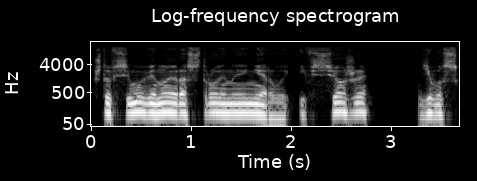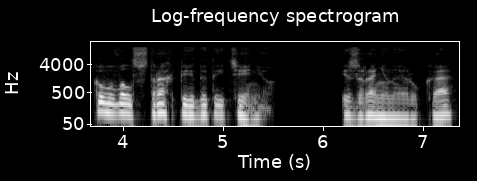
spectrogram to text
что всему виной расстроенные нервы, и все же его сковывал страх перед этой тенью. Израненная рука,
